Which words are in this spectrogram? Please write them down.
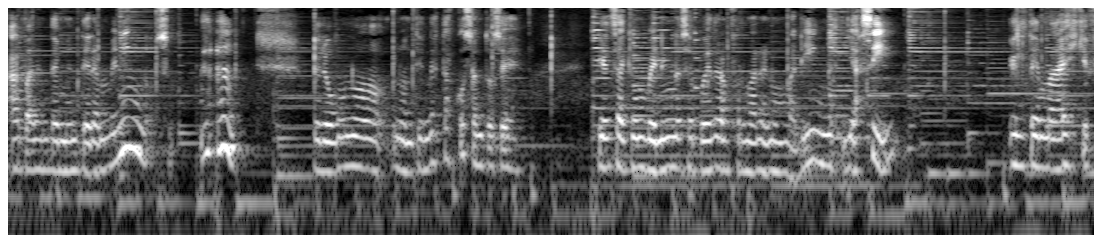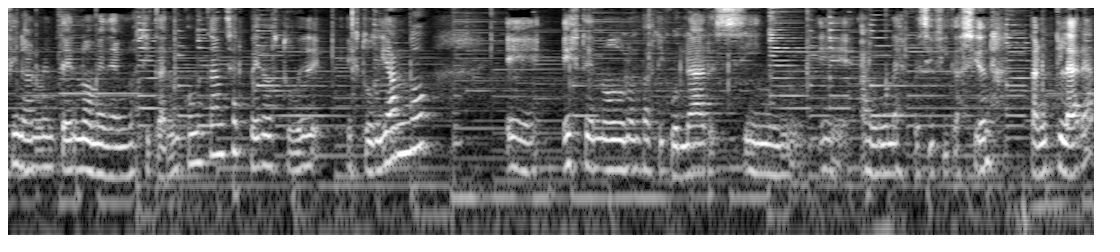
aparentemente eran benignos. Pero uno no entiende estas cosas, entonces piensa que un benigno se puede transformar en un maligno y así. El tema es que finalmente no me diagnosticaron con cáncer, pero estuve estudiando eh, este nódulo en particular sin eh, alguna especificación tan clara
